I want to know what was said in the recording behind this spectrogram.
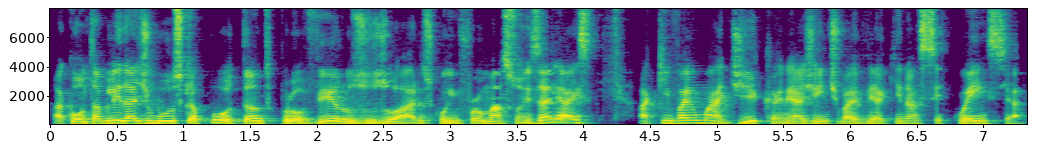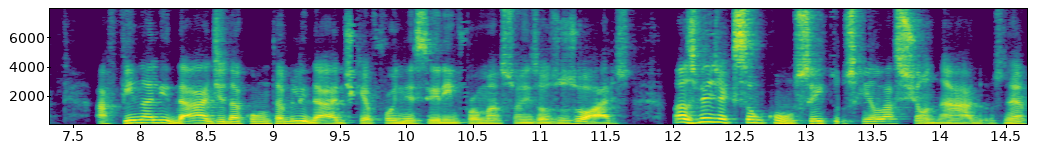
A contabilidade busca, portanto, prover os usuários com informações. Aliás, aqui vai uma dica, né? A gente vai ver aqui na sequência a finalidade da contabilidade, que é fornecer informações aos usuários. Mas veja que são conceitos relacionados, né?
